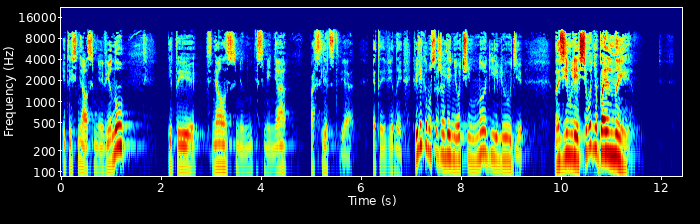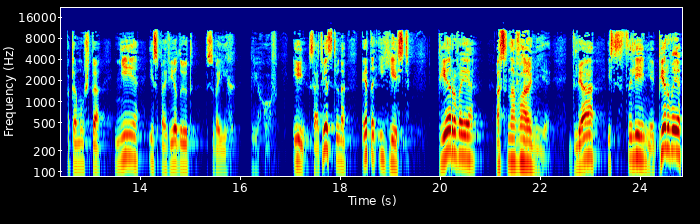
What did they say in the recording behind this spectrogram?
И ты снял с меня вину, и ты снял с меня последствия этой вины. К великому сожалению, очень многие люди на земле сегодня больны, потому что не исповедуют своих грехов. И, соответственно, это и есть первое основание для исцеления, первое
